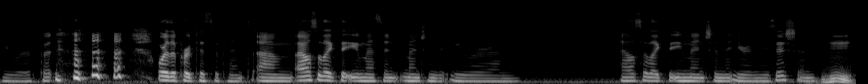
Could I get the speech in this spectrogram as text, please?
viewer, but or the participant. Um, I also like that you mes- mentioned that you were. Um, I also like that you mentioned that you're a musician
